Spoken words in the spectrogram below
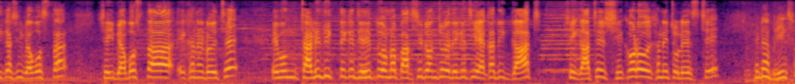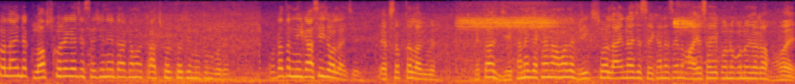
নিকাশি ব্যবস্থা, সেই ব্যবস্থা এখানে রয়েছে এবং চারিদিক থেকে যেহেতু আমরা স্ট্রিট অঞ্চলে দেখেছি একাধিক গাছ, সেই গাছের শেকড়ও এখানে চলে এসছে। এটা ব্রিক্স লাইনটা ক্লপস করে গেছে সেই জন্য এটাকে আমার কাজ করতে হচ্ছে নতুন করে। ওটা তো নিকাশি জল আছে, এক সপ্তাহ লাগবে। এটা যেখানে যেখানে আমাদের ব্রিক্স লাইন আছে, সেখানে সেখানে মাঝে সাঝে কোনো কোনো জায়গা হয়।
